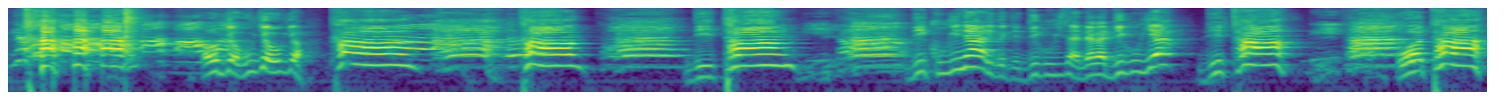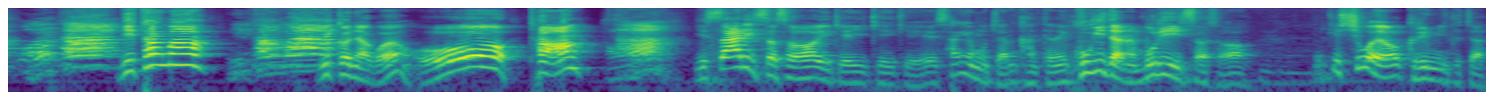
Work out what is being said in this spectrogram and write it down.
우겨, 우겨, 우겨. 탕! 탕! 니 탕! 니 국이냐? 이거지. 니 국이냐? 내가 니 국이야? 니 탕! 워탕! 니 탕마? 니 거냐고요? 오, 탕! 이 쌀이 있어서 이게 이게 이게 상형 문자는 간단해. 국이잖아. 물이 있어서 이렇게 쉬워요. 그림이 그자.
